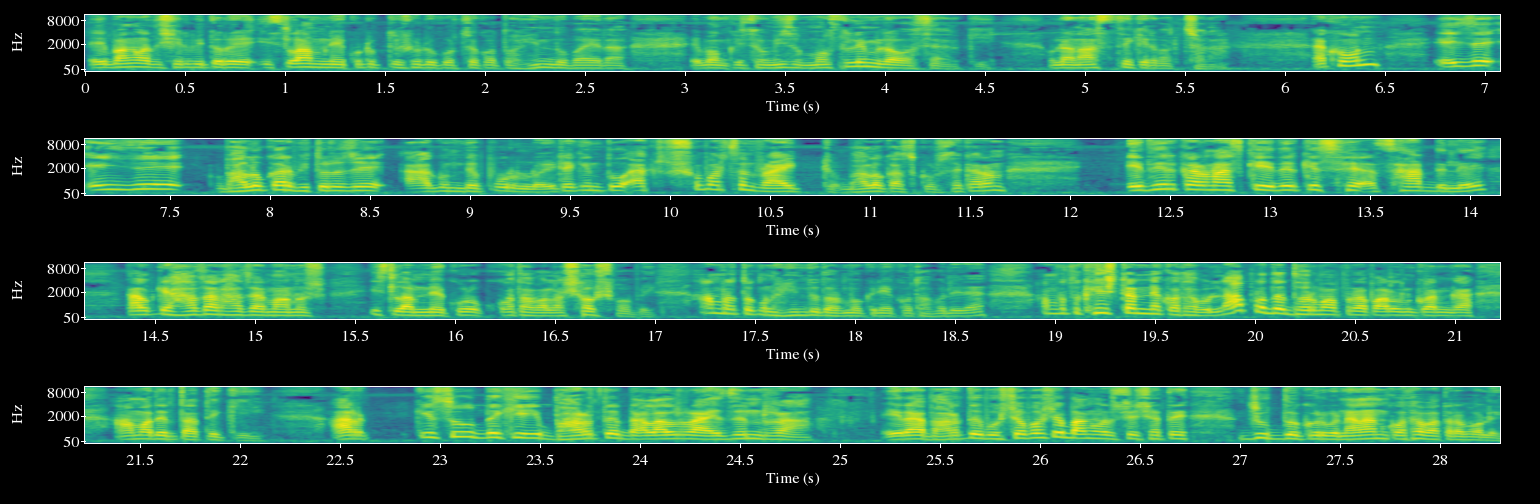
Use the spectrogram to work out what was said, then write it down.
এই বাংলাদেশের ভিতরে ইসলাম নিয়ে কটূক্তি শুরু করছে কত হিন্দু ভাইরা এবং কিছু মিস- মুসলিমরাও আছে আর কি। ওনার নাস্তিকের বাচ্চারা। এখন এই যে এই যে ভালুকার ভিতরে যে আগুন দিয়ে পড়ল এটা কিন্তু একশো পার্সেন্ট রাইট ভালো কাজ করছে। কারণ এদের কারণে আজকে এদেরকে ছাড় দিলে কালকে হাজার হাজার মানুষ ইসলাম নিয়ে কথা বলা সাহস পাবে। আমরা তো কোনো হিন্দু ধর্মকে নিয়ে কথা বলি না। আমরা তো খ্রিস্টান নিয়ে কথা বলি না। আপনাদের ধর্ম আপনারা পালন করেন আমাদের তাতে কি? আর কিছু দেখি ভারতের দালালরা, এজেন্টরা, এরা ভারতে বসে বসে বাংলাদেশের সাথে যুদ্ধ করবে, নানান কথাবার্তা বলে।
